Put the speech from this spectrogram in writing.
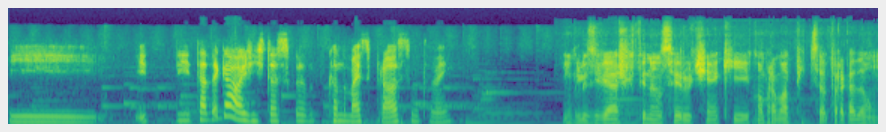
e, e, e tá legal, a gente tá ficando ficando mais próximo também. Inclusive, acho que o financeiro tinha que comprar uma pizza pra cada um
